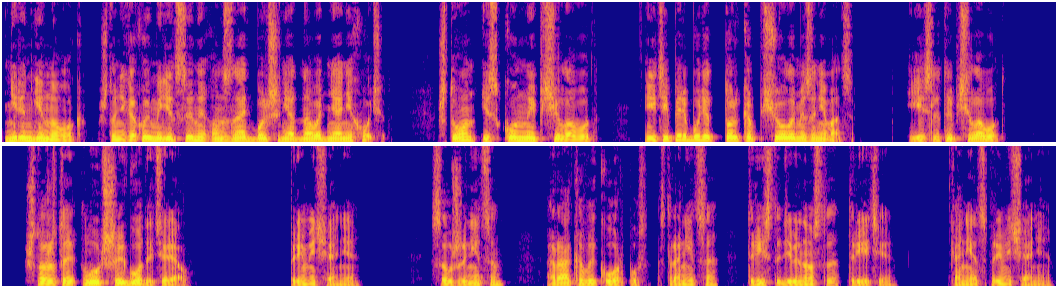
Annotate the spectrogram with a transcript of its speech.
не рентгенолог, что никакой медицины он знать больше ни одного дня не хочет что он исконный пчеловод и теперь будет только пчелами заниматься. Если ты пчеловод, что же ты лучшие годы терял? Примечание. Солженицын. Раковый корпус. Страница 393. Конец примечания.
